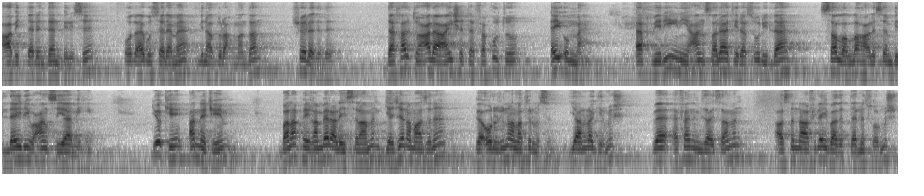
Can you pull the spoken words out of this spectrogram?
abidlerinden birisi. O da Ebu Seleme bin Abdurrahman'dan şöyle dedi. Dehaltu ala Ayşe'te fekultu ey ummeh Akbirini an salati Resulillah sallallahu aleyhi ve sellem billeyli ve an siyamihi. Diyor ki anneciğim bana Peygamber aleyhisselamın gece namazını ve orucunu anlatır mısın? Yanına girmiş ve Efendimiz aleyhisselamın aslında nafile ibadetlerini sormuş.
